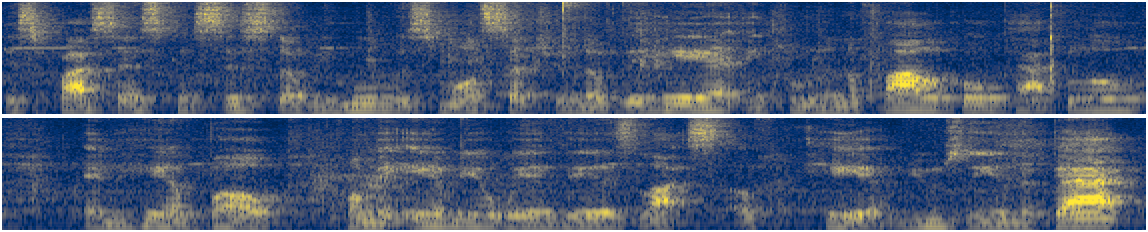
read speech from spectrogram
This process consists of removing small sections of the hair, including the follicle, papilla, and hair bulb from an area where there's lots of hair, usually in the back,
